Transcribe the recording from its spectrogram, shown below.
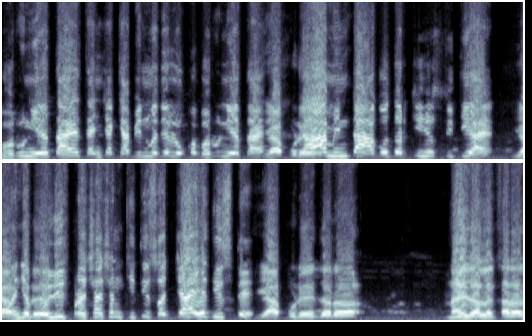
भरून येत आहे त्यांच्या कॅबिनमध्ये लोक भरून येत आहे यापुढे दहा मिनिटं अगोदरची ही स्थिती आहे. म्हणजे पोलीस प्रशासन किती सज्ज आहे हे दिसते. यापुढे जर नाही झालं. कारण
